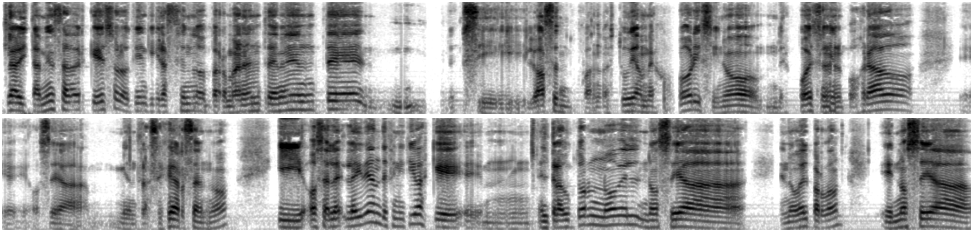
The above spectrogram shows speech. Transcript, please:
Claro, y también saber que eso lo tienen que ir haciendo permanentemente, si lo hacen cuando estudian mejor y si no después en el posgrado, eh, o sea, mientras ejercen, ¿no? Y, o sea, la, idea en definitiva es que em, el traductor Nobel no sea, Nobel, perdón, eh, no sea,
